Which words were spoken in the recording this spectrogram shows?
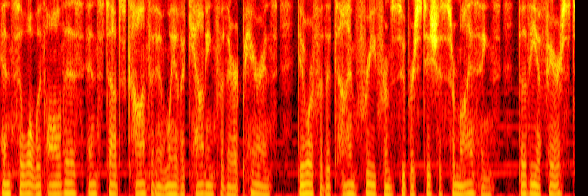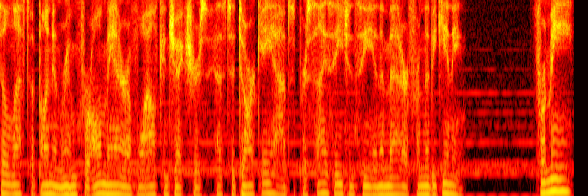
and so what with all this and Stubb's confident way of accounting for their appearance, they were for the time free from superstitious surmisings, though the affair still left abundant room for all manner of wild conjectures as to Dark Ahab's precise agency in the matter from the beginning. For me,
